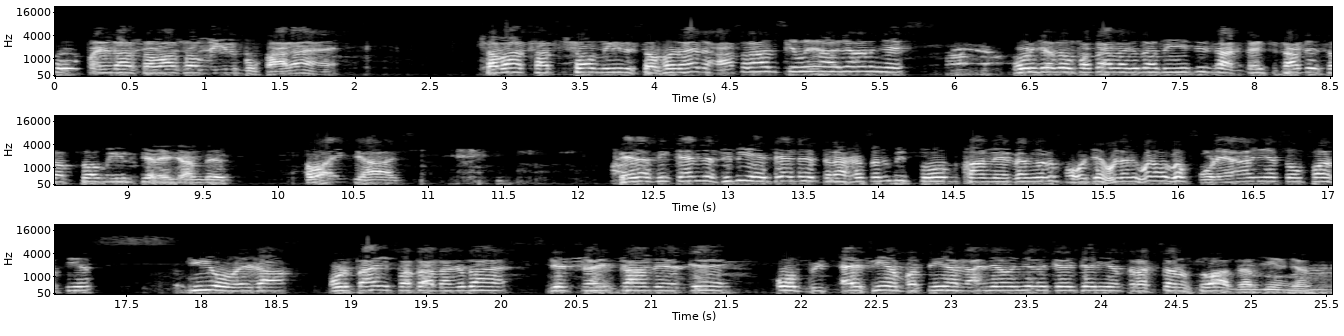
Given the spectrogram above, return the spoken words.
ਕੋ ਪੈਂਦਾ, ਸਵਾ ਸੌ ਮੀਲ ਬੁਖਾਰਾ ਹੈ। ਸਵਾ 700 ਮੀਲ ਸਫ਼ਰ ਹੈ, ਰਾਤ ਰਾਤ ਕਿਵੇਂ ਆ ਜਾਣਗੇ? ਹੁਣ ਜਦੋਂ ਪਤਾ ਲੱਗਦਾ ਵੀ ਇੱਕ ਘੰਟੇ ਚ 750 ਮੀਲ ਚਲੇ ਜਾਂਦੇ ਹਵਾਈ ਜਹਾਜ਼। ਫਿਰ ਅਸੀਂ ਕਹਿੰਦੇ ਸੀ ਵੀ ਏਡੇ ਏਡੇ ਦਰਖਤ ਨੇ ਵੀ ਤੋਪਖਾਨੇ ਰੰਗਣ ਫੌਜ ਹੁਣ ਉਹ ਪੁੜਿਆਂ ਵਾਲੀਆਂ ਤੋਪਾਂ ਸੀ ਕੀ ਹੋਵੇਗਾ? ਹੁਣ ਤਾਂ ਹੀ ਪਤਾ ਲੱਗਦਾ ਹੈ ਜੇ ਟੈਂਕਾਂ ਦੇ ਅੱਗੇ ਉਹ ਵੀ ਐਸੀਆਂ ਬੱਤੀਆਂ ਲਾਈਆਂ ਹੋਈਆਂ ਨੇ ਕਿ ਜਿਹੜੀਆਂ ਦਰਖਤਾਂ ਨੂੰ ਸੁਆਹ ਕਰਦੀਆਂ ਜਾਂਦੀਆਂ।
